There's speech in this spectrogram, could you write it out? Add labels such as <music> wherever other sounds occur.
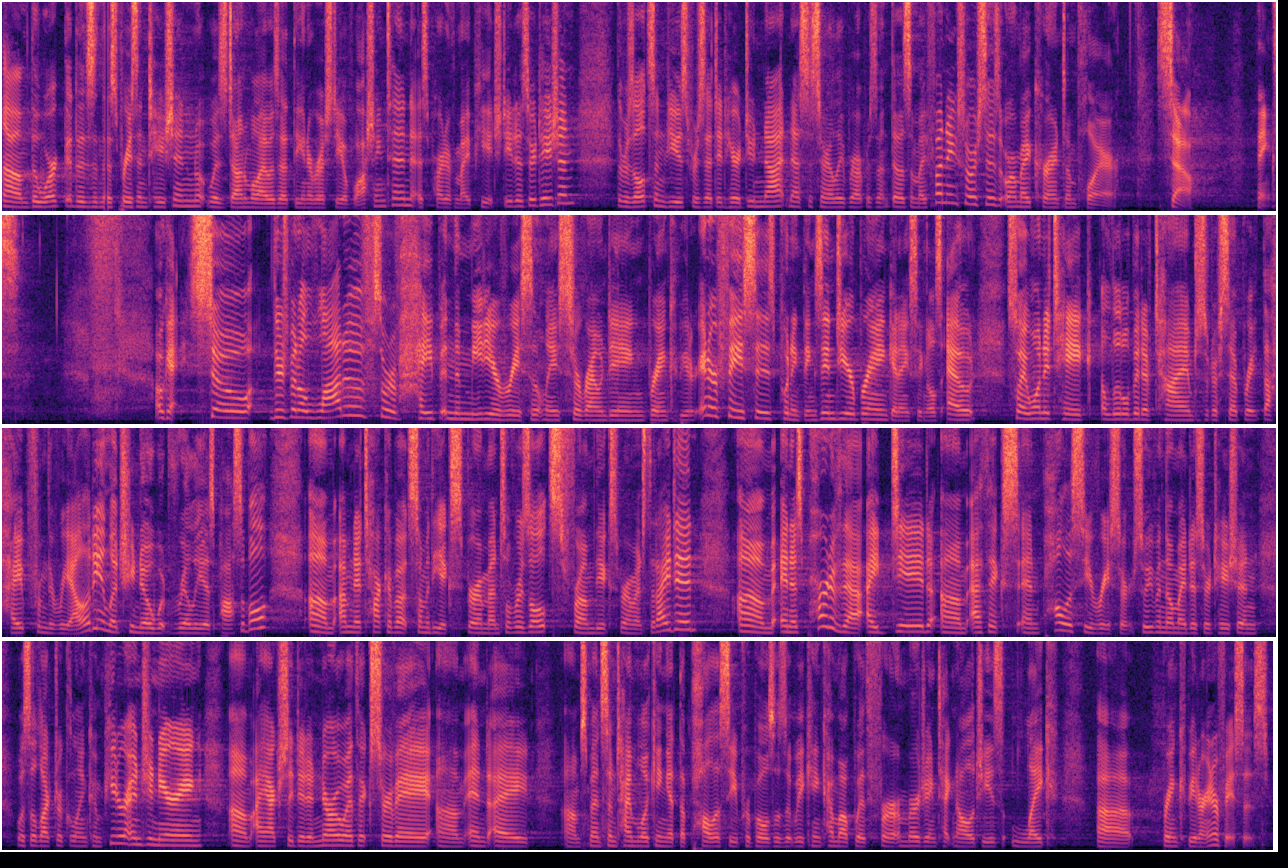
um, the work that is in this presentation was done while I was at the University of Washington as part of my PhD dissertation. The results and views presented here do not necessarily represent those of my funding sources or my current employer. So, thanks. Okay, so there's been a lot of sort of hype in the media recently surrounding brain-computer interfaces, putting things into your brain, getting signals out. So I want to take a little bit of time to sort of separate the hype from the reality and let you know what really is possible. Um, I'm going to talk about some of the experimental results from the experiments that I did. Um, and as part of that, I did um, ethics and policy research. So even though my dissertation was electrical and computer engineering, um, I actually did a neuroethics survey um, and I um, spend some time looking at the policy proposals that we can come up with for emerging technologies like uh, brain-computer interfaces.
